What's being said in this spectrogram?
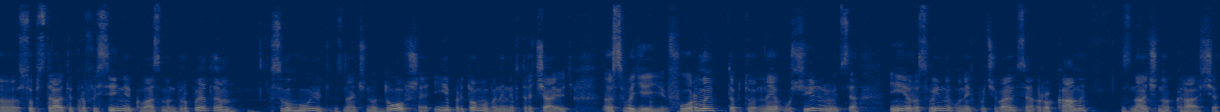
е, субстрати професійні, квас мандрупета слугують значно довше, і при тому вони не втрачають е, своєї форми, тобто не ущільнюються, і рослини у них почуваються роками значно краще.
